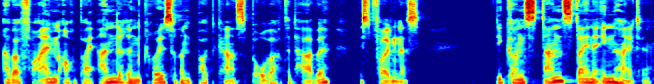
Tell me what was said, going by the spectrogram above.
aber vor allem auch bei anderen größeren Podcasts beobachtet habe, ist folgendes. Die Konstanz deiner Inhalte,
